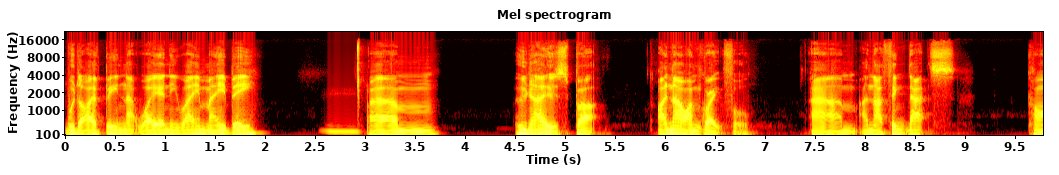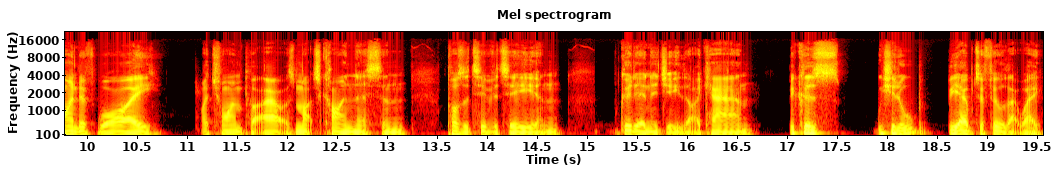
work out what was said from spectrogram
Would I have been that way anyway? Maybe. Um, who knows? But I know I'm grateful, um, and I think that's kind of why I try and put out as much kindness and positivity and good energy that I can, because we should all be able to feel that way.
